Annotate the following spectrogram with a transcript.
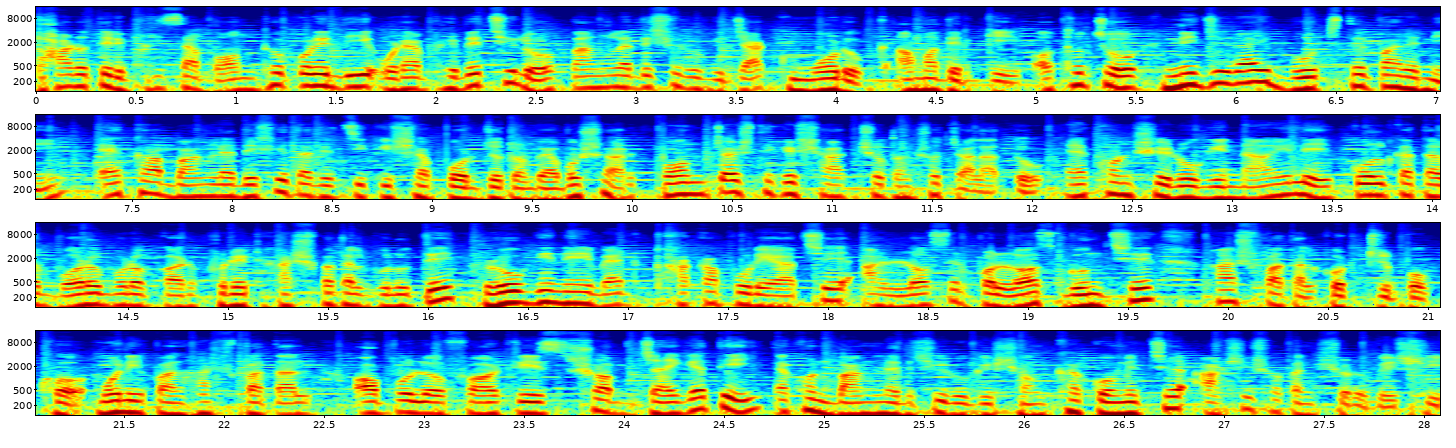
ভারতের ভিসা বন্ধ করে দিয়ে ওরা ভেবেছিল বাংলাদেশের রোগী যাক, মরুক আমাদেরকে। অথচ নিজেরাই বুঝতে পারেনি একা বাংলাদেশে তাদের চিকিৎসা পর্যটন ব্যবসার পঞ্চাশ থেকে ষাট শতাংশ চালাতো। এখন সে রোগী না এলে কলকাতার বড় বড় কর্পোরেট হাসপাতালগুলোতে রোগী নিয়ে ব্যাট ফাঁকা পড়ে আছে আর লসের পর লস গুনছে হাসপাতাল কর্তৃপক্ষ। মণিপাল হাসপাতাল, অপোলো ফর্টিস সব জায়গাতেই এখন বাংলাদেশি রোগীর সংখ্যা কমেছে আশি শতাংশেরও বেশি।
